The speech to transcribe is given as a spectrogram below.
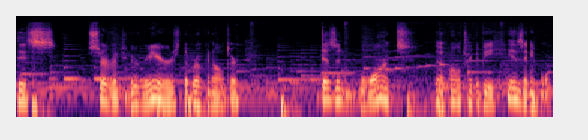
this servant who rears the broken altar doesn't want the altar to be his anymore.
